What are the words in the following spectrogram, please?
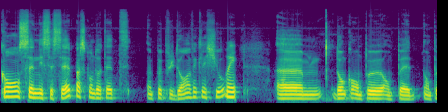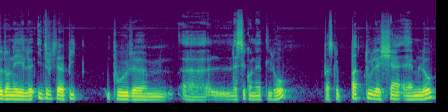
quand c'est nécessaire, parce qu'on doit être un peu prudent avec les chiots. Oui. Euh, donc, on peut, on, peut, on peut donner l'hydrothérapie pour euh, euh, laisser connaître l'eau, parce que pas tous les chiens aiment l'eau.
